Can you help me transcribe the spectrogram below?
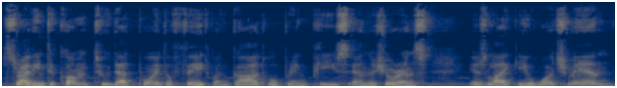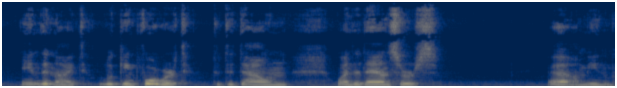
Striving to come to that point of faith when God will bring peace and assurance is like a watchman in the night looking forward to the dawn when the dancers, uh, I mean,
